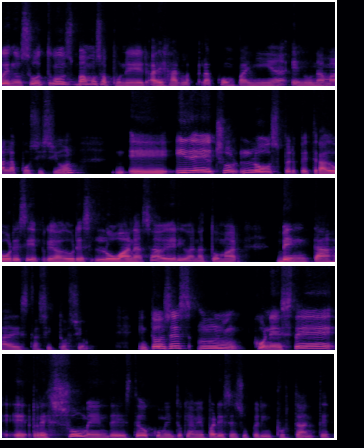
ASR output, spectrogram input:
pues nosotros vamos a poner, a dejar la, compañía en una mala posición. Eh, y de hecho los perpetradores y depredadores lo van a saber y van a tomar ventaja de esta situación. Entonces, mm, con este eh, resumen de este documento que a mí me parece súper importante,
